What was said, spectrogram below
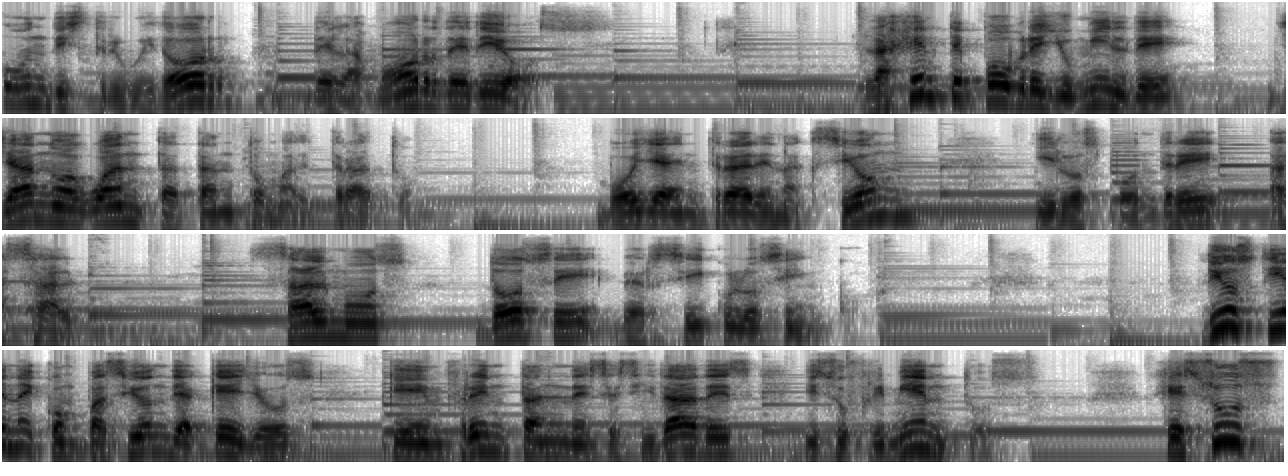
un distribuidor del amor de Dios. La gente pobre y humilde ya no aguanta tanto maltrato. Voy a entrar en acción y los pondré a salvo. Salmos 12, versículo 5. Dios tiene compasión de aquellos que enfrentan necesidades y sufrimientos. Jesús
